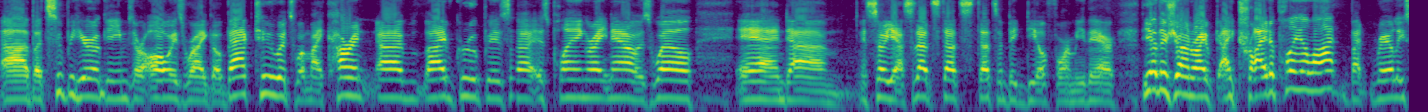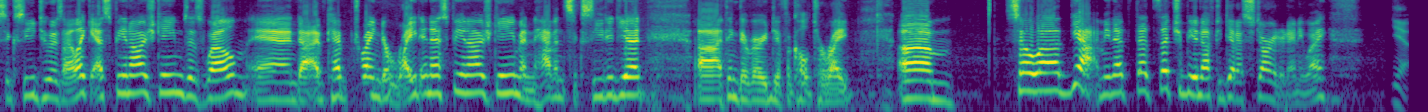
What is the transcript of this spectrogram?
uh, but superhero games are always where I go back to. It's what my current uh, live group is uh, is playing right now as well and um, so yeah, so that's that's that's a big deal for me there. The other genre I, I try to play a lot, but rarely succeed to is I like espionage games as well, and I've kept trying to write an espionage game and haven't succeeded yet. Uh, I think they're very difficult to write. Um, so uh, yeah, I mean that that that should be enough to get us started anyway. Yeah.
